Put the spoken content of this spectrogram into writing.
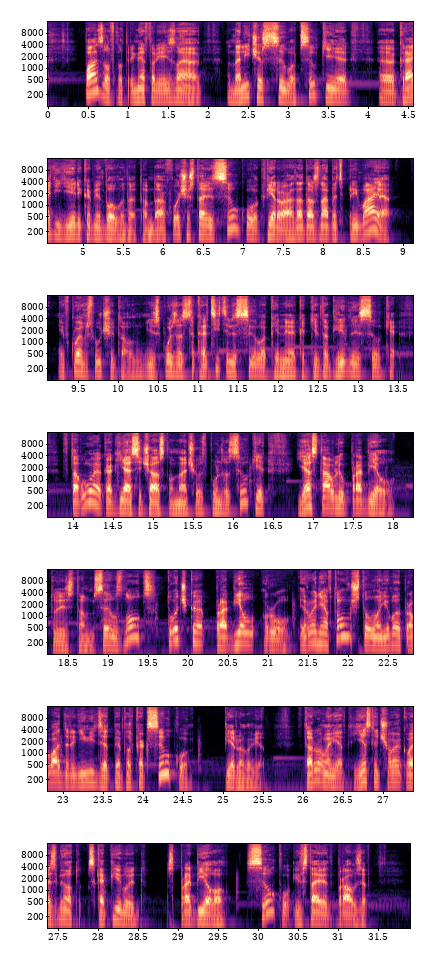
пазлов, например, там, я не знаю, наличие ссылок, ссылки э, крайне не рекомендовано. Там, да, хочешь ставить ссылку, первое, она должна быть прямая, ни в коем случае там не использовать сократители ссылок или какие-то длинные ссылки. Второе, как я сейчас там начал использовать ссылки, я ставлю пробел. То есть там salesnotes. пробел ru. Ирония в том, что его провайдеры не видят это как ссылку, первый момент. Второй момент, если человек возьмет, скопирует с пробела ссылку и вставит в браузер,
